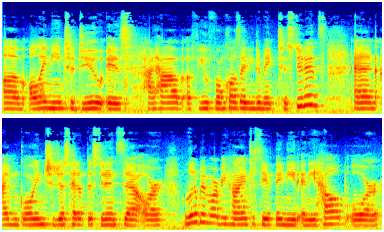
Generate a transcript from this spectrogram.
Um, all I need to do is I have a few phone calls I need to make to students and I'm going to just hit up the students that are a little bit more behind to see if they need any help or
